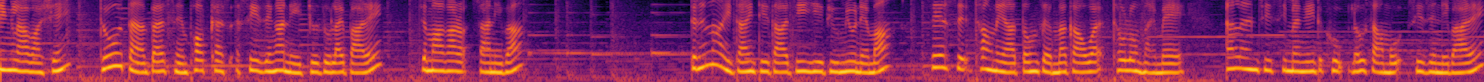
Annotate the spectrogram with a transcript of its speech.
မင်္ဂလာပါရှင်ဒို့အတန်အပတ်စဉ် podcast အစီအစဉ်ကနေကြိုဆိုလိုက်ပါတယ်ကျမကတော့ဇာနီပါတနင်္လာရီတိုင်းဒေသကြီးရေပြူမြို့နယ်မှာလျှက်စစ်1230မဂါဝက်ထုတ်လုပ်နိုင်မဲ့ LNG စီမံကိန်းတစ်ခုလှုပ်ဆောင်မှုစီစဉ်နေပါတယ်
